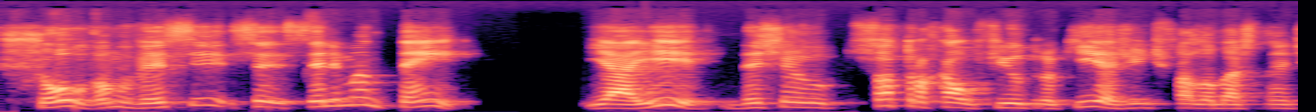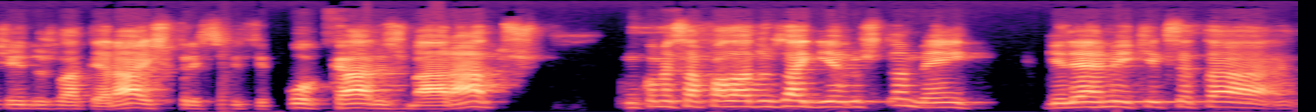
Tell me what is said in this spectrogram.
Show, vamos ver se, se, se ele mantém. E aí, deixa eu só trocar o filtro aqui. A gente falou bastante aí dos laterais, precificou caros, baratos. Vamos começar a falar dos zagueiros também. Guilherme, o que, que você está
